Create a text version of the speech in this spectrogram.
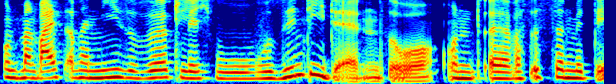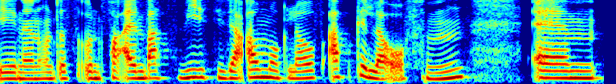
und man weiß aber nie so wirklich, wo wo sind die denn so und äh, was ist denn mit denen und das und vor allem was wie ist dieser Amoklauf abgelaufen? Ähm,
